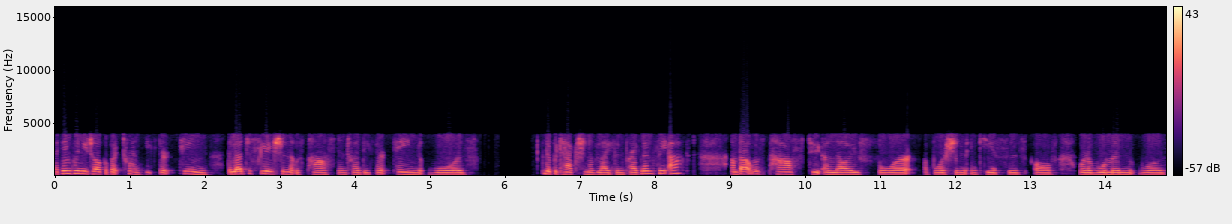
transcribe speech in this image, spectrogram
I think when you talk about 2013, the legislation that was passed in 2013 was the Protection of Life in Pregnancy Act, and that was passed to allow for abortion in cases of where a woman was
